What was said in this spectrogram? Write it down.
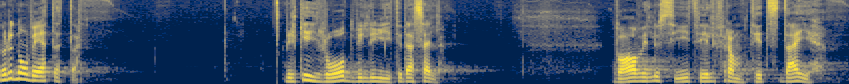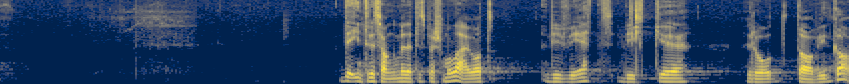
Når du nå vet dette, hvilke råd vil du gi til deg selv? Hva vil du si til framtids-deg? Det interessante med dette spørsmålet er jo at vi vet hvilke råd David ga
